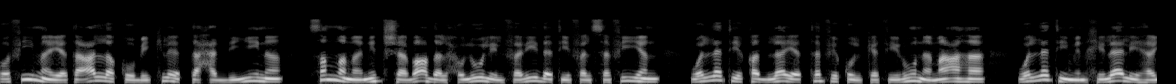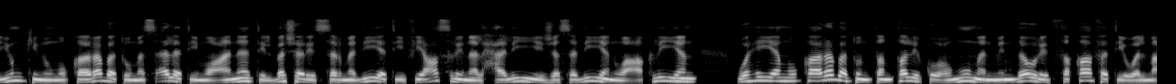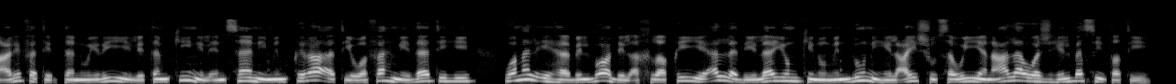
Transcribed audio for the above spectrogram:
وفيما يتعلق بكل التحديين، صمم نيتشه بعض الحلول الفريدة فلسفيا، والتي قد لا يتفق الكثيرون معها، والتي من خلالها يمكن مقاربة مسألة معاناة البشر السرمدية في عصرنا الحالي جسديا وعقليا، وهي مقاربة تنطلق عموما من دور الثقافة والمعرفة التنويري لتمكين الإنسان من قراءة وفهم ذاته، وملئها بالبعد الأخلاقي الذي لا يمكن من دونه العيش سويا على وجه البسيطة.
